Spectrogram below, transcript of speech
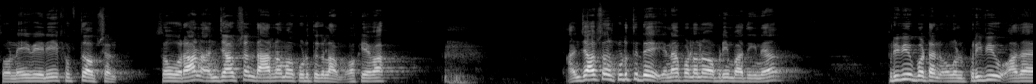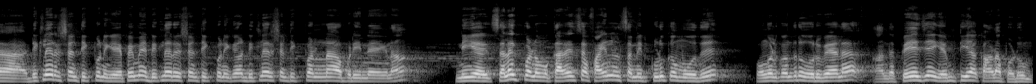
so Neyveli fifth option so ஒரு ஆள் அஞ்சு ஆப்ஷன் தாராளமாக கொடுத்துக்கலாம். ஓகேவா அஞ்சு ஆப்ஷன் கொடுத்துட்டு என்ன பண்ணணும் அப்படின்னு பார்த்தீங்கன்னா ப்ரிவ்யூ பட்டன் உங்களுக்கு ப்ரிவியூ அதை டிக்ளரேஷன் டிக் பண்ணிக்க எப்பயுமே டிக்ளரேஷன் டிக் பண்ணிக்கோ டிக்ளரேஷன் டிக் பண்ணல அப்படின்னீங்கன்னா நீங்கள் செலக்ட் பண்ண கடைசியாக ஃபைனல் சப்மிட் கொடுக்கும்போது உங்களுக்கு வந்துட்டு ஒரு வேளை அந்த பேஜே எம்டியாக காணப்படும்.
